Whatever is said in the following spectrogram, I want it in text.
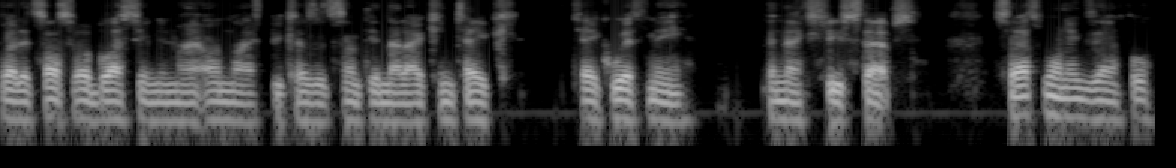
but it's also a blessing in my own life because it's something that I can take take with me the next few steps. So that's one example.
